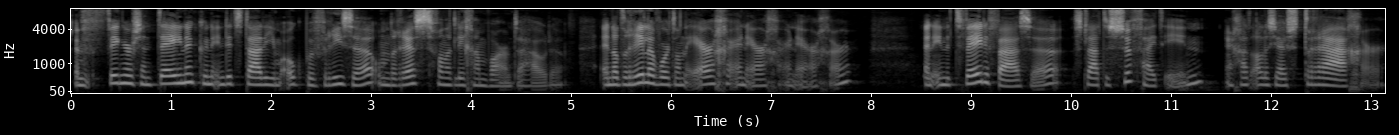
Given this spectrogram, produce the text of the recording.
En- Vingers en tenen kunnen in dit stadium ook bevriezen om de rest van het lichaam warm te houden. En dat rillen wordt dan erger en erger en erger. En in de tweede fase slaat de sufheid in en gaat alles juist trager.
